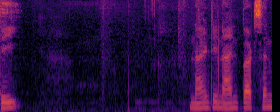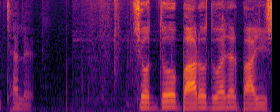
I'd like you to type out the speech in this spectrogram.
দিই নাইনটি নাইন পারসেন্ট খেলে। চোদ্দ বারো দু হাজার বাইশ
